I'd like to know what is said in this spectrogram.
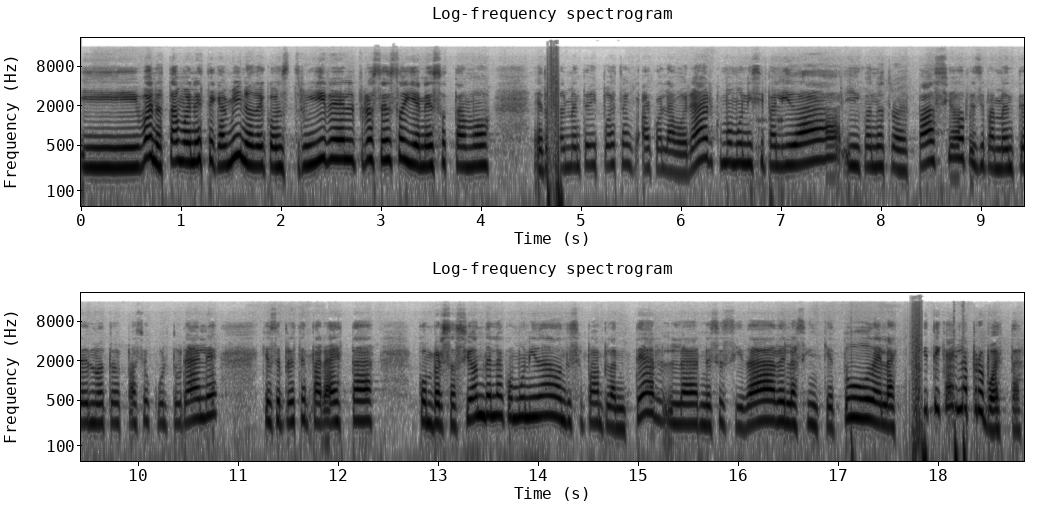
y bueno, estamos en este camino de construir el proceso y en eso estamos eh, totalmente dispuestos a colaborar como municipalidad y con nuestros espacios, principalmente nuestros espacios culturales, que se presten para esta conversación de la comunidad donde se puedan plantear las necesidades, las inquietudes, las críticas y las propuestas.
